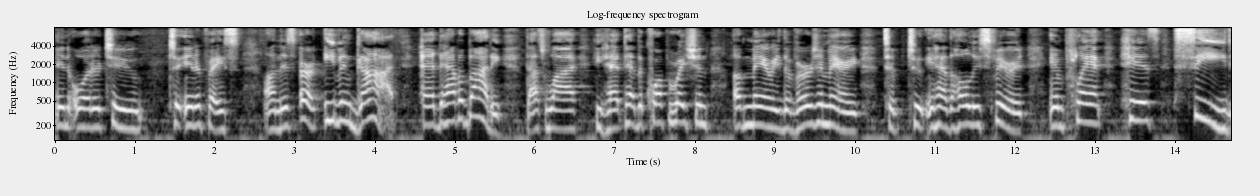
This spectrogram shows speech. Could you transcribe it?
in order to to interface on this earth. Even God had to have a body. That's why he had to have the corporation of Mary, the Virgin Mary, to, to have the Holy Spirit implant his seed,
